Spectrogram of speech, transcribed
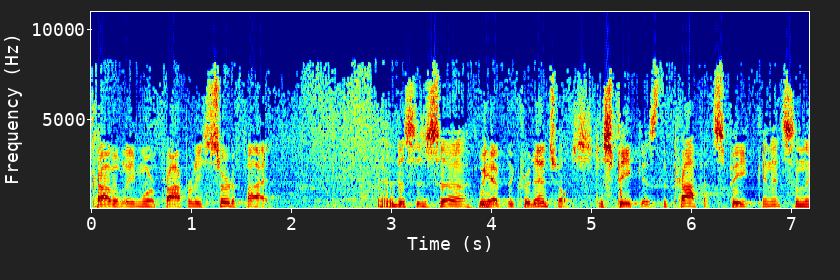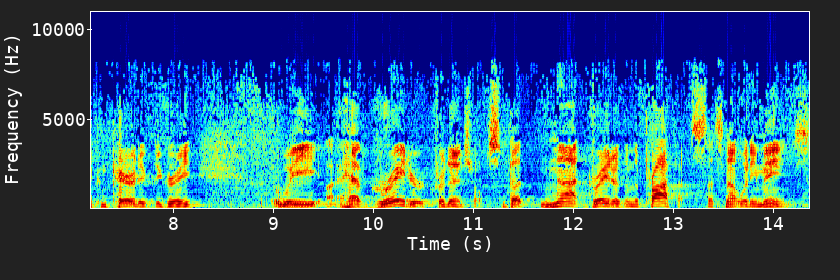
probably more properly certified. Uh, this is, uh, we have the credentials to speak as the prophets speak, and it's in the comparative degree. We have greater credentials, but not greater than the prophets. That's not what he means.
